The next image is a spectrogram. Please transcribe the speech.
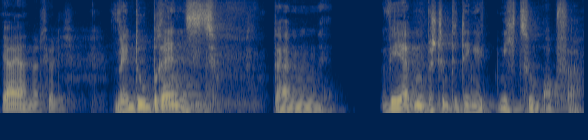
Ja, ja, natürlich. Wenn du brennst, dann werden bestimmte Dinge nicht zum Opfer,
